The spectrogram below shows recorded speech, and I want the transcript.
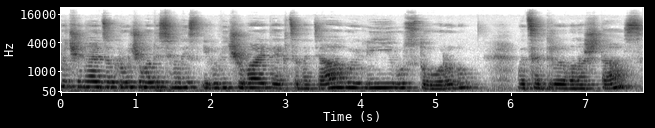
починають закручуватись вниз, і ви відчуваєте, як це натягує ліву сторону. Ми центруємо наш таз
